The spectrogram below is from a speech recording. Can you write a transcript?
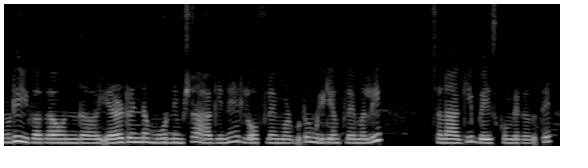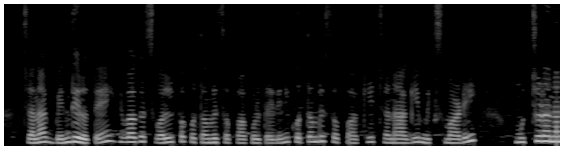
ನೋಡಿ ಇವಾಗ ಒಂದು ಎರಡರಿಂದ ಮೂರು ನಿಮಿಷ ಹಾಗೆಯೇ ಲೋ ಫ್ಲೇಮ್ ಮಾಡಿಬಿಟ್ಟು ಮೀಡಿಯಮ್ ಫ್ಲೇಮಲ್ಲಿ ಚೆನ್ನಾಗಿ ಬೇಯಿಸ್ಕೊಬೇಕಾಗುತ್ತೆ. ಚೆನ್ನಾಗಿ ಬೆಂದಿರುತ್ತೆ. ಇವಾಗ ಸ್ವಲ್ಪ ಕೊತ್ತಂಬರಿ ಸೊಪ್ಪು ಹಾಕ್ಕೊಳ್ತಾ ಇದ್ದೀನಿ. ಕೊತ್ತಂಬರಿ ಸೊಪ್ಪು ಹಾಕಿ ಚೆನ್ನಾಗಿ ಮಿಕ್ಸ್ ಮಾಡಿ ಮುಚ್ಚಳನ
